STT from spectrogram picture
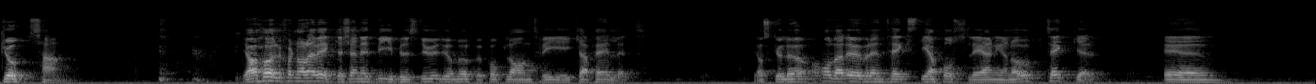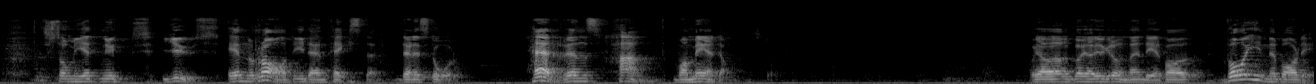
Guds hand. Jag höll för några veckor sedan ett bibelstudium uppe på plan 3 i kapellet. Jag skulle hålla det över en text i Apostlagärningarna och upptäcker eh, som i ett nytt ljus en rad i den texten där det står Herrens hand var med dem. Står det. Och jag börjar ju grunda en del. Vad, vad innebar det?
